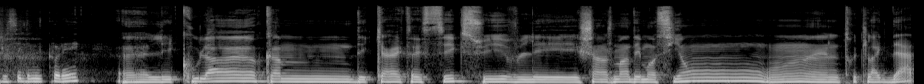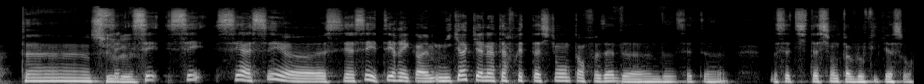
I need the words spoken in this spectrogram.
j'essaie de m'y coller? Euh, les couleurs comme des caractéristiques suivent les changements d'émotion, hein, un truc like that. euh, le- C'est assez euh, c'est assez éthéré quand même. Mika, quelle interprétation t'en faisais de, de cette euh, de cette citation de Pablo Picasso?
